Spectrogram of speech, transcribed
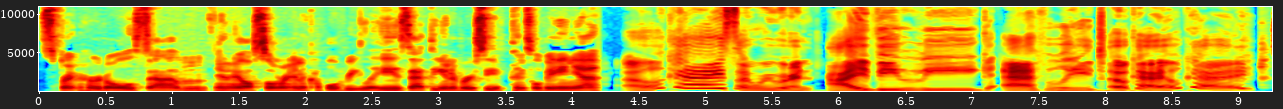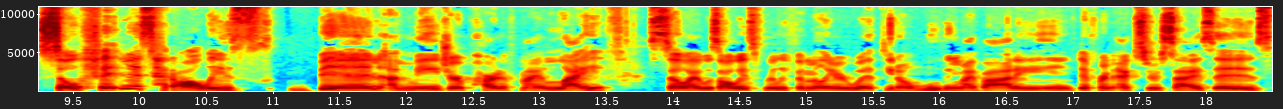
sprint hurdles um, and I also ran a couple relays at the University of Pennsylvania. Okay, so we were an Ivy League athlete. Okay, okay. So fitness had always been a major part of my life. So I was always really familiar with, you know, moving my body, different exercises,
